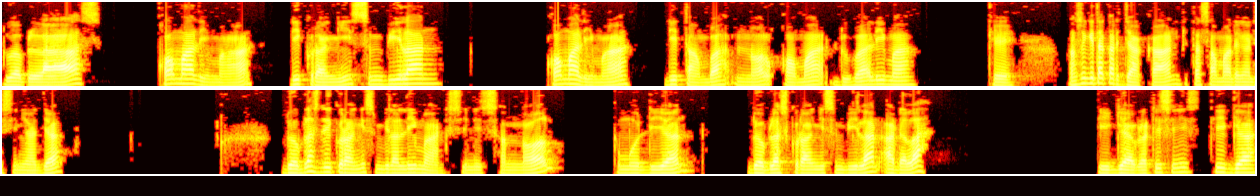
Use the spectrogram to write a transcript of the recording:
12,5 dikurangi 9,5 ditambah 0,25. Oke, langsung kita kerjakan. Kita sama dengan di sini aja. 12 dikurangi 95. Di sini 0. Kemudian 12 kurangi 9 adalah 3. Berarti sini 3.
